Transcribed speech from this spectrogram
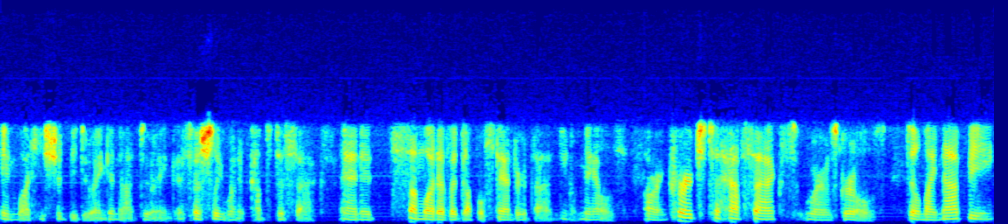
in what he should be doing and not doing, especially when it comes to sex. And it's somewhat of a double standard that, you know, males are encouraged to have sex, whereas girls still might not be.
